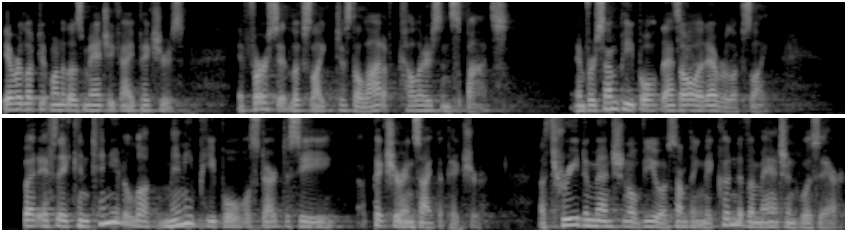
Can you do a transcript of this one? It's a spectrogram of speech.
You ever looked at one of those magic eye pictures? At first, it looks like just a lot of colors and spots. And for some people, that's all it ever looks like. But if they continue to look, many people will start to see a picture inside the picture, a three dimensional view of something they couldn't have imagined was there.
